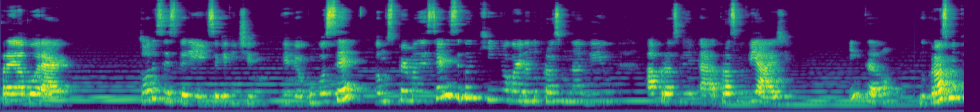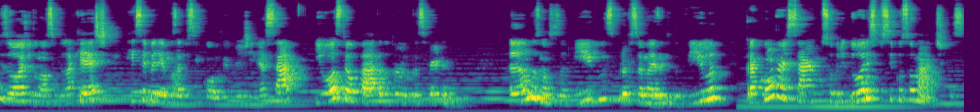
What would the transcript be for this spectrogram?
para elaborar toda essa experiência que a gente viveu com você. Vamos permanecer nesse banquinho aguardando o próximo navio, a próxima, a próxima viagem. Então, no próximo episódio do nosso VilaCast, receberemos a psicóloga Virginia Sá e o osteopata Dr. Lucas Fernando ambos nossos amigos, profissionais aqui do Vila, para conversarmos sobre dores psicossomáticas.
